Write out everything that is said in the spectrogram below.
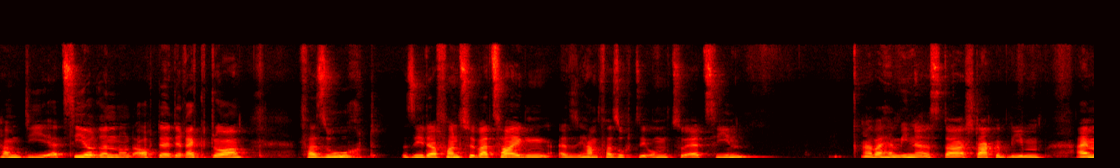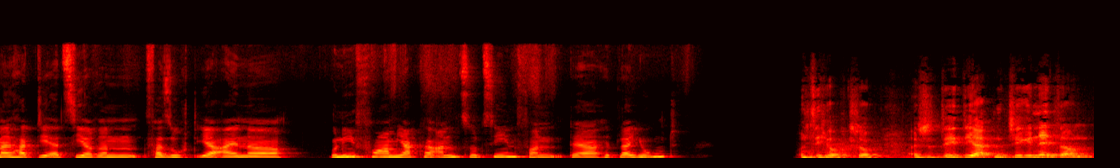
haben die Erzieherin und auch der Direktor versucht, sie davon zu überzeugen. Also sie haben versucht, sie umzuerziehen. Aber Hermine ist da stark geblieben. Einmal hat die Erzieherin versucht, ihr eine Uniformjacke anzuziehen von der Hitlerjugend. Und ich habe gesagt, also die, die Jacken ziehe ich nicht an,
